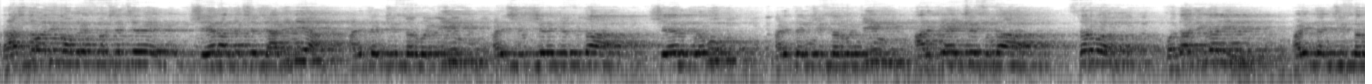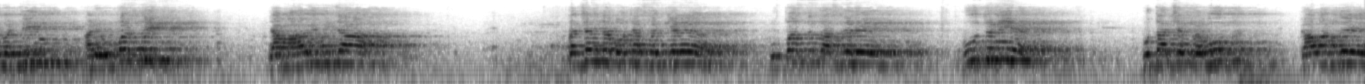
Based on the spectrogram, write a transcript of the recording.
राष्ट्रवादी काँग्रेस पक्षाचे शहर अध्यक्ष जालिमिया आणि त्यांची सर्व टीम आणि शिवसेनेचे सुद्धा शहर प्रमुख आणि त्यांची सर्व टीम आरपीआयचे सुद्धा सर्व पदाधिकारी आणि त्यांची सर्व टीम आणि उपस्थित या महायुतीच्या प्रचंड मोठ्या संख्येने उपस्थित असलेले भूतनीय बुथाचे प्रमुख गावातले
